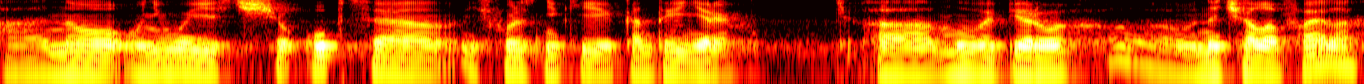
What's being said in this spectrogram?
а, но у него есть еще опция использовать некие контейнеры. А, мы, во-первых, в начало файла,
